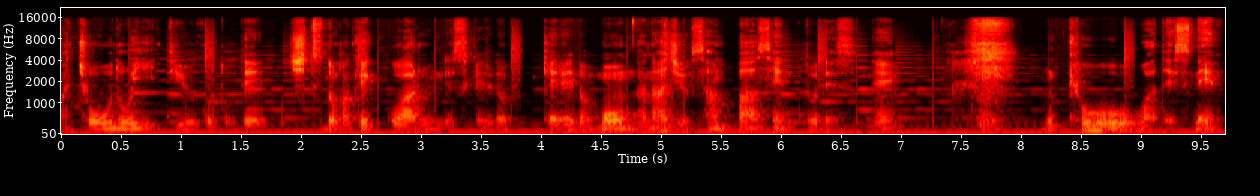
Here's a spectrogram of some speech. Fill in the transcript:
まあ、ちょうどいいっていうことで、湿度が結構あるんですけれど、けれども、73%ですね。もう今日はですね、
